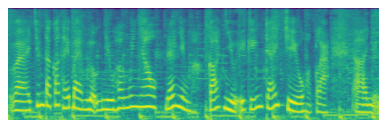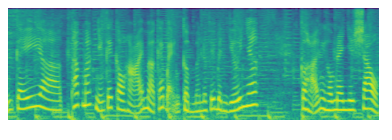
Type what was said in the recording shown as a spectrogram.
Và chúng ta có thể bàn luận nhiều hơn với nhau nếu như mà có nhiều ý kiến trái chiều hoặc là à, những cái à, thắc mắc những cái câu hỏi mà các bạn comment ở phía bên dưới nhé. Câu hỏi ngày hôm nay như sau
